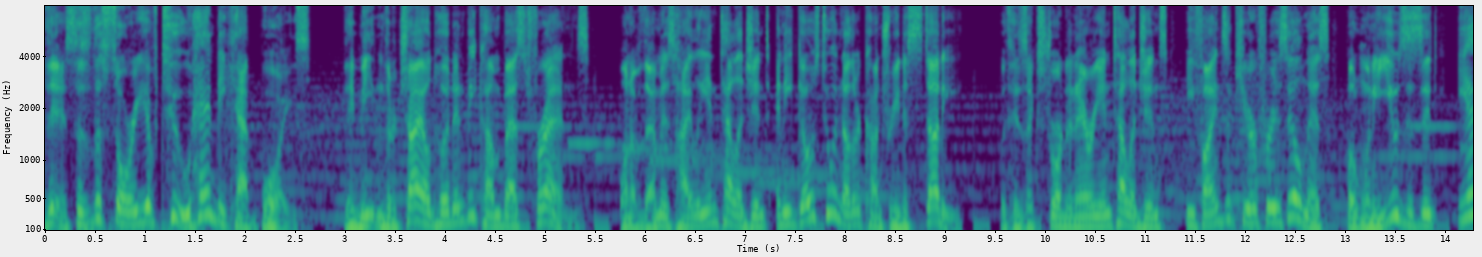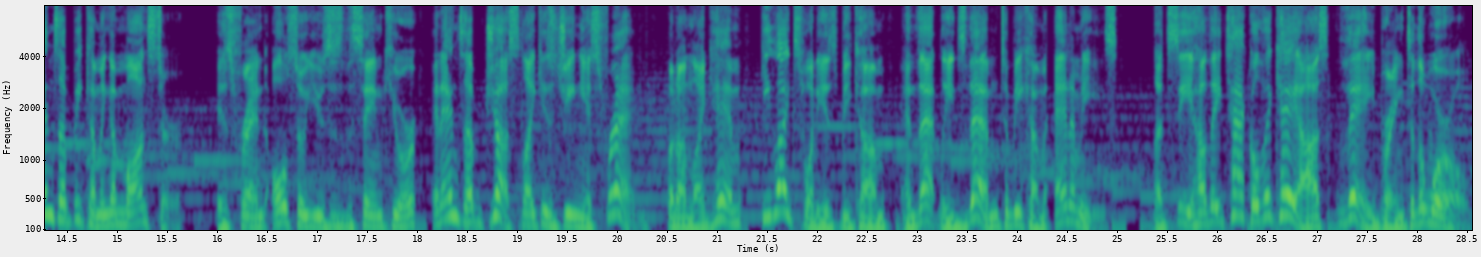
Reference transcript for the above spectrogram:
This is the story of two handicapped boys. They meet in their childhood and become best friends. One of them is highly intelligent and he goes to another country to study. With his extraordinary intelligence, he finds a cure for his illness, but when he uses it, he ends up becoming a monster. His friend also uses the same cure and ends up just like his genius friend, but unlike him, he likes what he has become and that leads them to become enemies. Let's see how they tackle the chaos they bring to the world.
